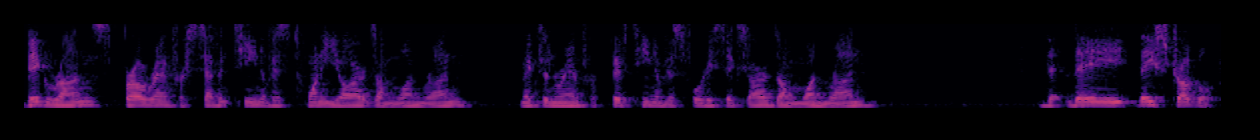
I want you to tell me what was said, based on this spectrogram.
big runs. Burrow ran for 17 of his 20 yards on one run. Mixon ran for 15 of his 46 yards on one run. They they struggled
